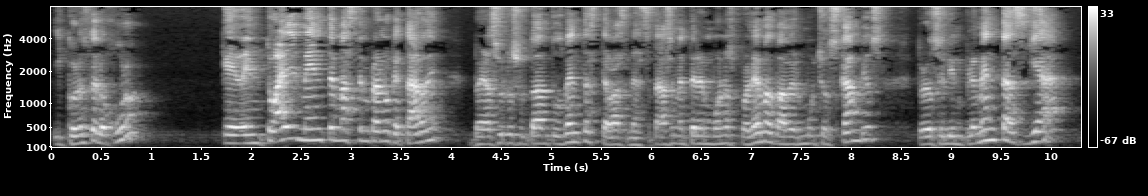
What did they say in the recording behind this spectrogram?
Y con esto te lo juro, que eventualmente, más temprano que tarde, verás un resultado en tus ventas, te vas, te vas a meter en buenos problemas, va a haber muchos cambios, pero si lo implementas ya,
